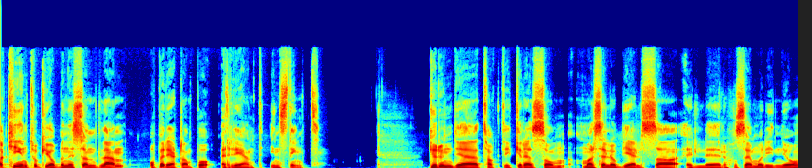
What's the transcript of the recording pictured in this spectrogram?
Da Keane tok jobben i Sunderland, opererte han på rent instinkt. Grundige taktikere som Marcelo Bielsa eller José Mourinho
